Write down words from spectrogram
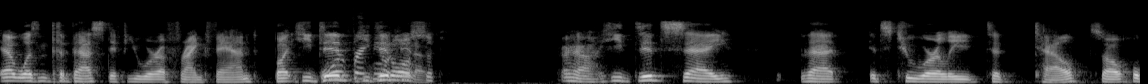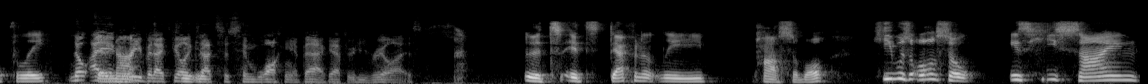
It wasn't the best if you were a Frank fan, but he did. He did also. Yeah, he did say that it's too early to tell. So hopefully, No, I agree, but I feel like that's just him walking it back after he realized. it's it's definitely possible. He was also is he sighing?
